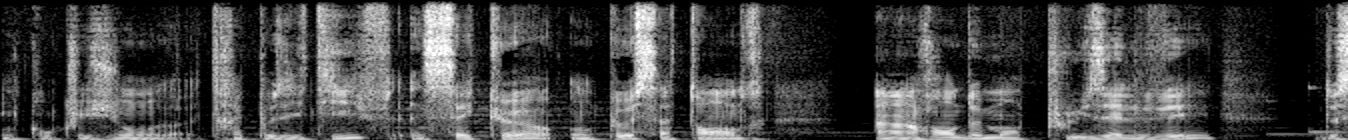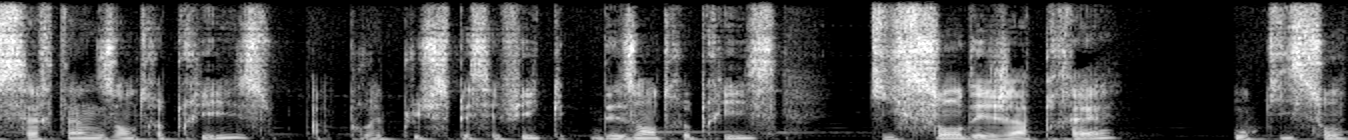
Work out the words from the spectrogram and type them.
une conclusion euh, très positive, c'est que on peut s'attendre à un rendement plus élevé de certaines entreprises, bah, pour être plus spécifique, des entreprises qui sont déjà prêtes ou qui sont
